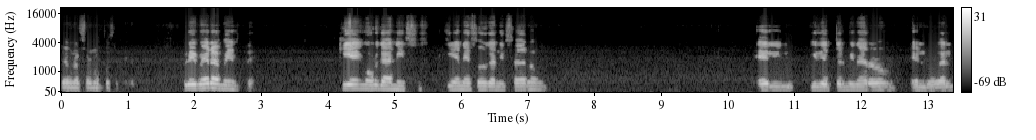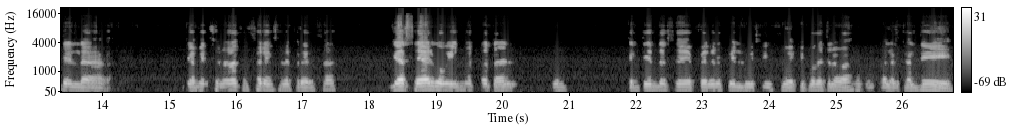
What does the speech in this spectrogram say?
de una forma positiva. Primeramente, ¿quién organizó, quienes organizaron el y determinaron el lugar de la ya mencionada conferencia de prensa, ya sea el gobierno estatal, entiéndase Pedro Luis y su equipo de trabajo junto al alcalde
